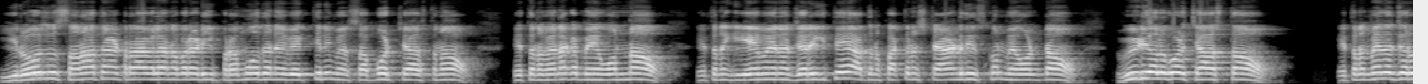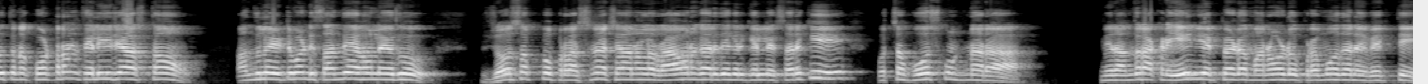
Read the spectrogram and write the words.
ఈరోజు సనాతన ట్రావెల్ అనబడి ప్రమోద్ అనే వ్యక్తిని మేము సపోర్ట్ చేస్తున్నాం. ఇతని వెనక మేము ఉన్నాం. ఇతనికి ఏమైనా జరిగితే అతని పక్కన స్టాండ్ తీసుకొని మేము ఉంటాం. వీడియోలు కూడా చేస్తాం. ఇతని మీద జరుగుతున్న కుట్రను తెలియజేస్తాం. అందులో ఎటువంటి సందేహం లేదు. జోసఫ్ ప్రశ్న ఛానల్ రావణ్ గారి దగ్గరికి వెళ్ళేసరికి ఉచ్చ పోసుకుంటున్నారా? మీరందరూ అక్కడ ఏం చెప్పాడో మనోడు ప్రమోద్ అనే వ్యక్తి.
